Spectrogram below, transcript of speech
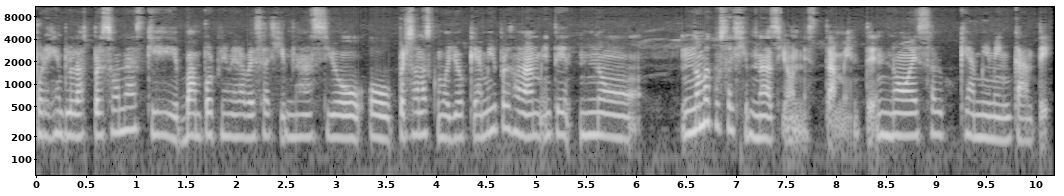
por ejemplo, las personas que van por primera vez al gimnasio o personas como yo, que a mí personalmente no, no me gusta el gimnasio, honestamente, no es algo que a mí me encante.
